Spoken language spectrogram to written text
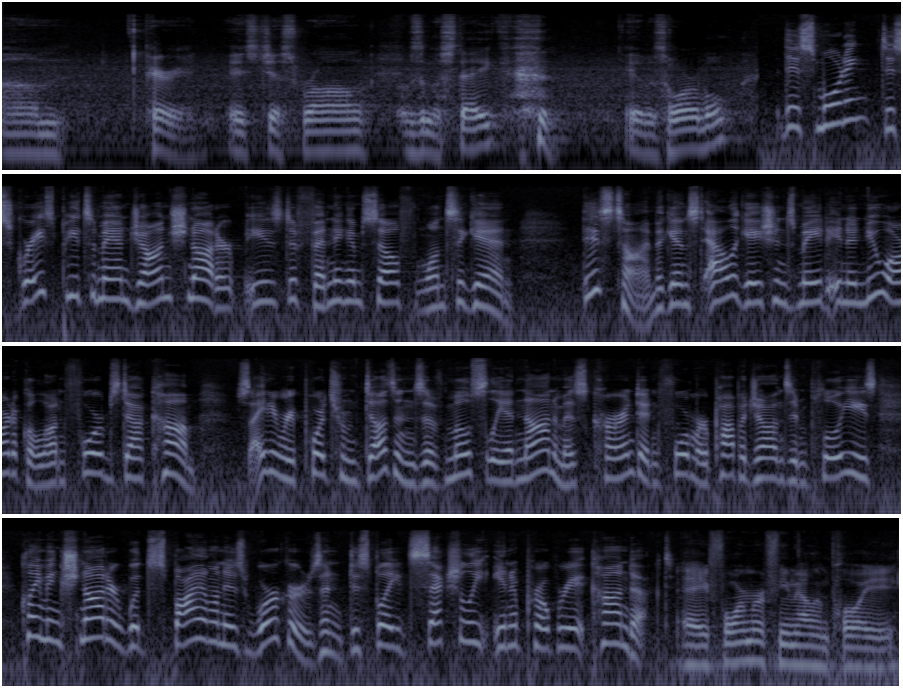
um, period. It's just wrong. It was a mistake. it was horrible. This morning, disgraced pizza man John Schnatter is defending himself once again. This time against allegations made in a new article on Forbes.com, citing reports from dozens of mostly anonymous current and former Papa John's employees claiming Schnatter would spy on his workers and displayed sexually inappropriate conduct. A former female employee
